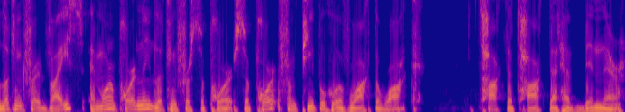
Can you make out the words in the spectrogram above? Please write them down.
looking for advice, and more importantly, looking for support. Support from people who have walked the walk, talk the talk that have been there.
